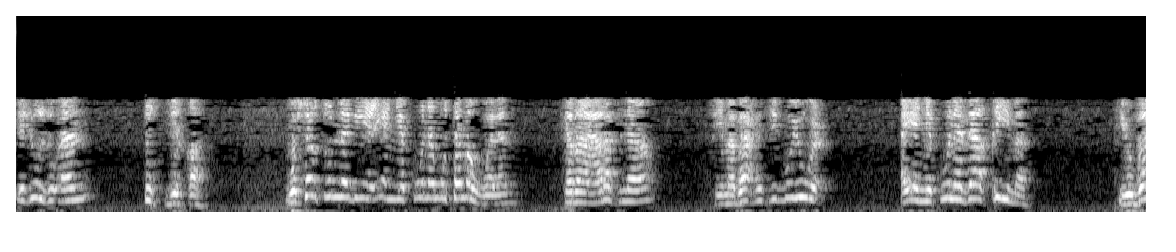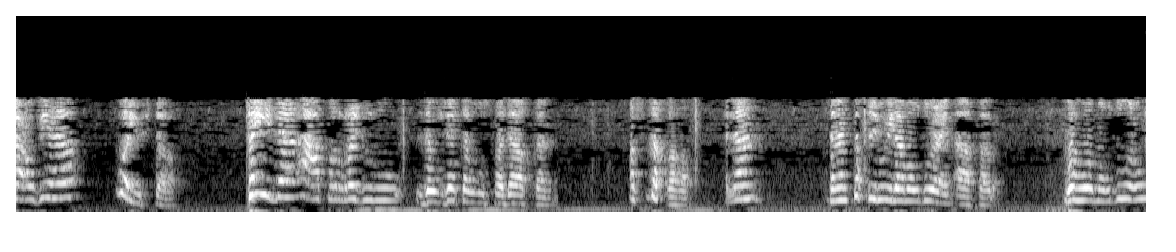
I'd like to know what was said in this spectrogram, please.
يجوز أن تصدقه. وشرط المبيع أن يكون متمولا. كما عرفنا في مباحث البيوع أي أن يكون ذا قيمة يباع بها ويشترى. فإذا أعطى الرجل زوجته صداقا أصدقها. الآن سننتقل إلى موضوع آخر وهو موضوع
